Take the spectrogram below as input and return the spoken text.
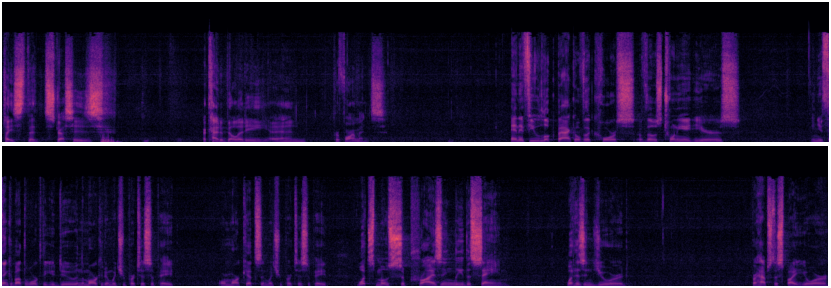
place that stresses accountability and performance. And if you look back over the course of those 28 years and you think about the work that you do in the market in which you participate, or markets in which you participate, what's most surprisingly the same? What has endured, perhaps despite your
